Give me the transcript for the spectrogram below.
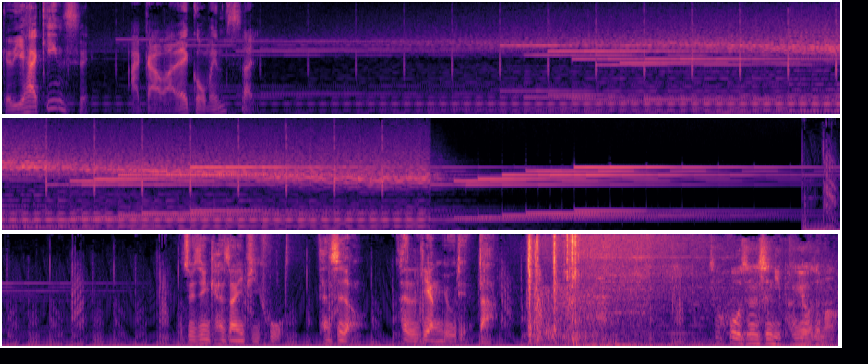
que 10 a 15 acaba de comenzar. 最近看上一批货，但是啊，它的量有点大。这货真的是你朋友的吗？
